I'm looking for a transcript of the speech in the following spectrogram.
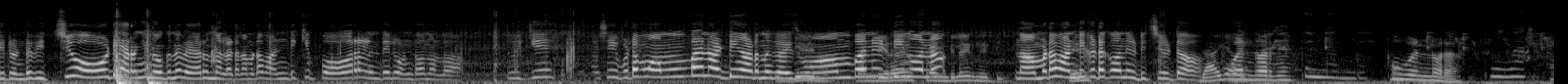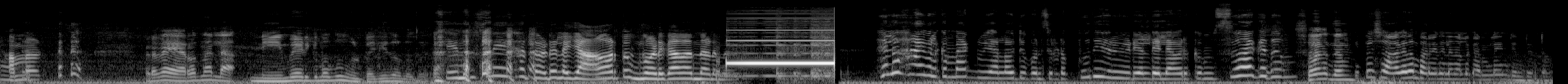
ണ്ട് വിച്ചു ഓടി ഇറങ്ങി നോക്കുന്ന വേറൊന്നല്ലട്ടോ. നമ്മുടെ വണ്ടിക്ക് പോറൽ എന്തെങ്കിലും ഉണ്ടോന്നുള്ളതാ നോക്കിയേ പക്ഷെ ഇവിടെ വമ്പൻ അടി നടന്നു കഴിച്ചു വമ്പൻ ഇടി എന്ന് പറഞ്ഞാ നമ്മുടെ വണ്ടിക്കിട്ടൊക്കെ വന്ന് ഇടിച്ചു കേട്ടോ. ഇവിടെ വേറൊന്നല്ല. മീൻ മേടിക്കുമ്പോ ഗൂഗിൾ പേ ചെയ്തോളൂ എന്ത് സ്നേഹത്തോടെ യാവർത്ത് ഉമ്മ കൊടുക്കാൻ വന്നാണ് hello hi welcome back to യല്ലോ ടു പൊൻസിയുടെ പുതിയൊരു വീഡിയോയുടെ എല്ലാവർക്കും സ്വാഗതം. സ്വാഗതം. ഇപ്പൊ സ്വാഗതം പറയുന്നില്ല നല്ല കംപ്ലൈന്റ് ഉണ്ട് കേട്ടോ.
